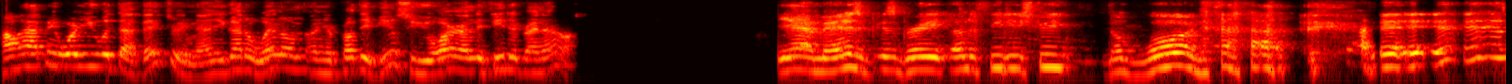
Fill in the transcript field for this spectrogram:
How happy were you with that victory, man? You got to win on, on your pro debut, so you are undefeated right now. Yeah, man, it's it's great. Undefeated streak, number one. it, it, it,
